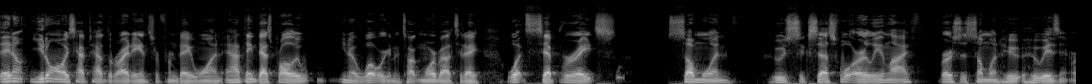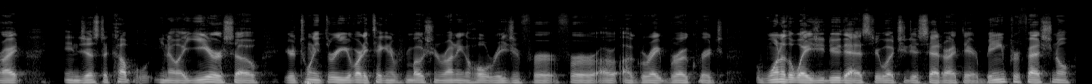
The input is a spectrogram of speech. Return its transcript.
they don't you don't always have to have the right answer from day one. And I think that's probably you know what we're going to talk more about today. What separates someone who's successful early in life versus someone who who isn't, right? in just a couple, you know, a year or so, you're 23, you've already taken a promotion, running a whole region for for a, a great brokerage one of the ways you do that is through what you just said right there being professional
